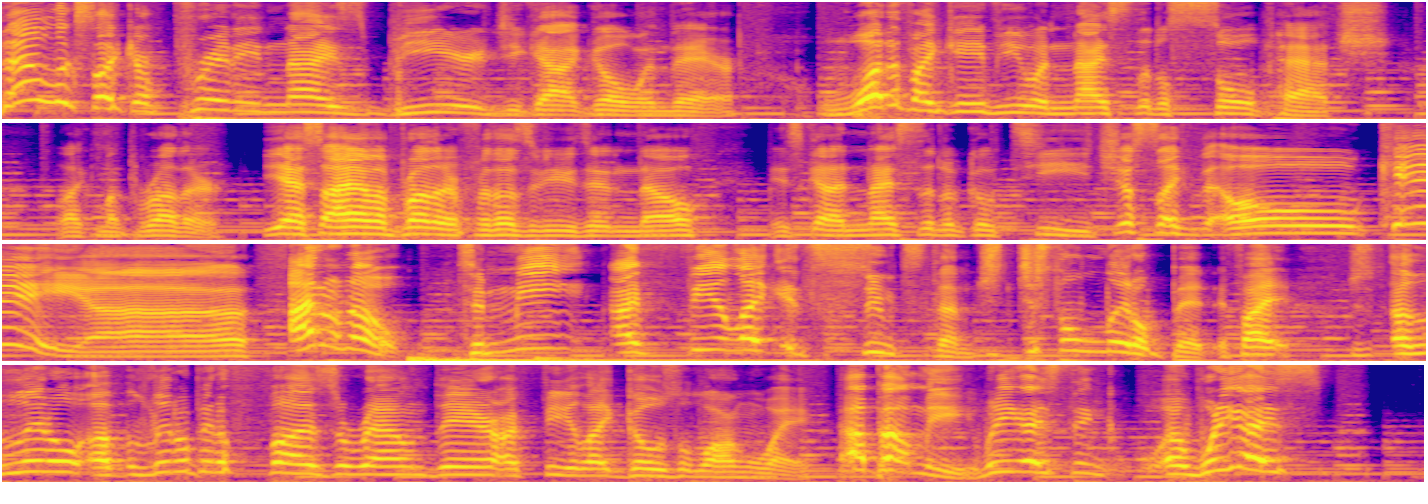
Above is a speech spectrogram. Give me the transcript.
That looks like a pretty nice beard you got going there. What if I gave you a nice little soul patch? Like my brother. Yes, I have a brother, for those of you who didn't know. He's got a nice little goatee, just like the- Okay, uh... I don't know. To me, I feel like it suits them. Just, just a little bit. If I... Just a little, a little bit of fuzz around there, I feel like goes a long way. How about me? What do you guys think? Uh, what do you guys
